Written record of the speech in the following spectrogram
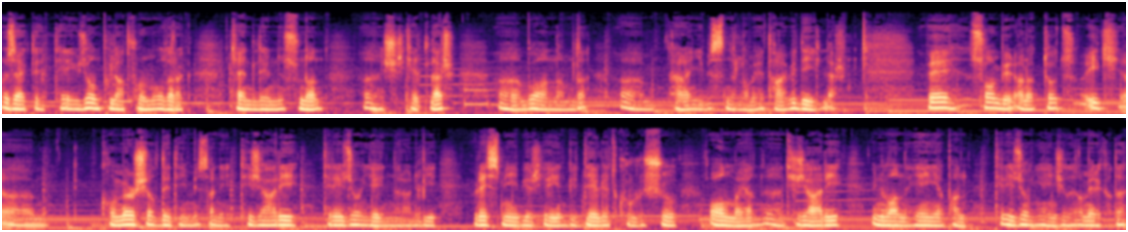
özellikle televizyon platformu olarak kendilerini sunan şirketler bu anlamda herhangi bir sınırlamaya tabi değiller. Ve son bir anekdot ilk commercial dediğimiz hani ticari televizyon yayınları hani bir resmi bir yayın bir devlet kuruluşu olmayan e, ticari ünvanla yayın yapan televizyon yayıncılığı Amerika'da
